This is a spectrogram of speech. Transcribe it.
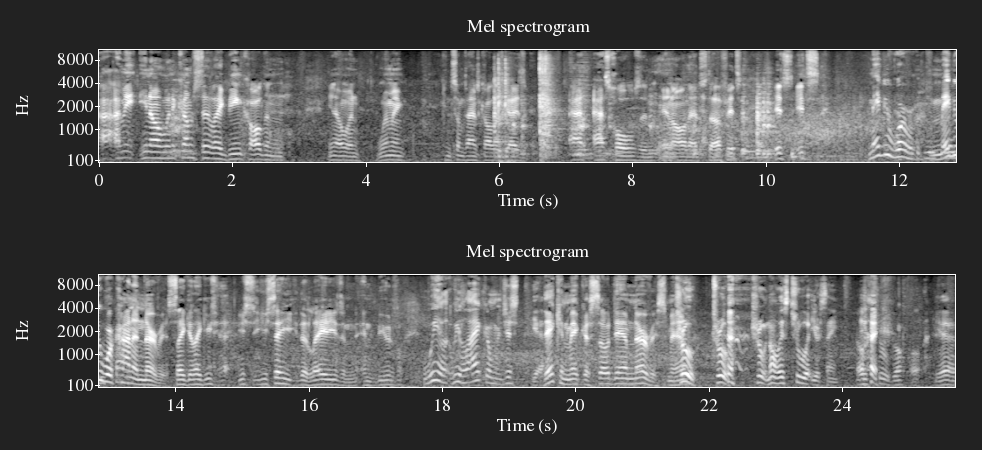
I, I mean, you know, when it comes to like being called, and you know, when women can sometimes call those guys ass, assholes and, and all that stuff, it's it's it's maybe we're maybe we're kind of nervous. Like like you you you say the ladies and, and beautiful, we we like them. Just Yeah. they can make us so damn nervous, man. True, true, true. No, it's true what you're saying. It's Like- true, bro. Yeah.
